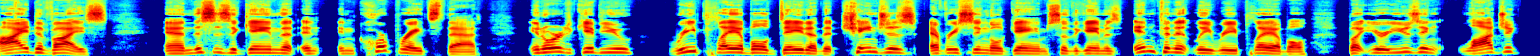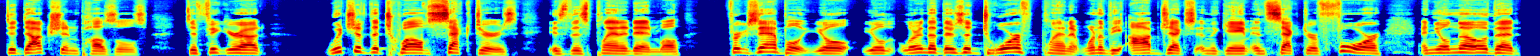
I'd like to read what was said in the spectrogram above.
iDevice, and this is a game that in- incorporates that in order to give you replayable data that changes every single game. So the game is infinitely replayable, but you're using logic deduction puzzles to figure out which of the 12 sectors is this planet in. Well, for example, you'll you'll learn that there's a dwarf planet, one of the objects in the game in sector 4, and you'll know that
